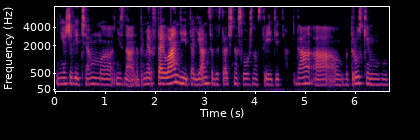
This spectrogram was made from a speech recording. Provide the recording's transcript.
нежели чем, не знаю, например, в Таиланде итальянца достаточно сложно встретить, да, а вот русским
